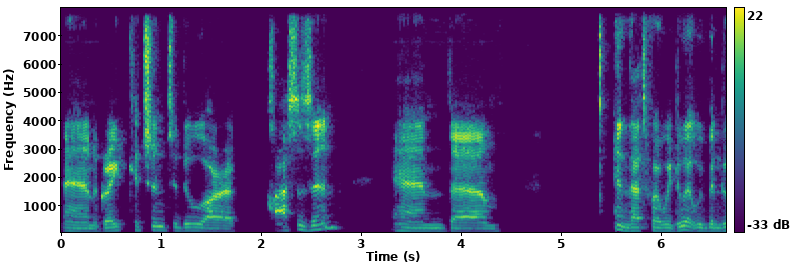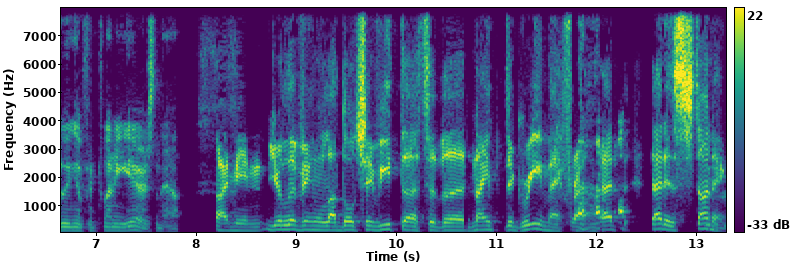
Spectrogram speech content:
and a great kitchen to do our classes in and um, and that's where we do it we've been doing it for 20 years now I mean, you're living la dolce vita to the ninth degree, my friend. That that is stunning.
